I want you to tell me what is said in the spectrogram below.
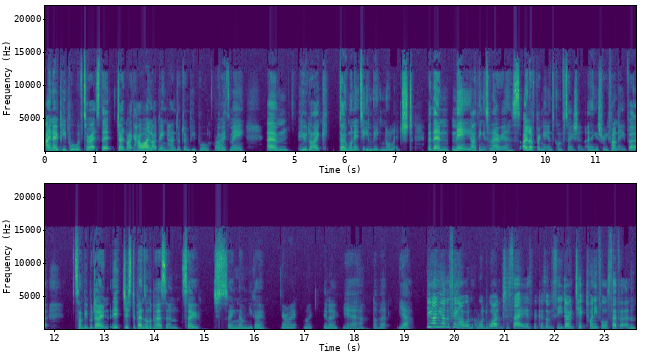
I know people with Tourette's that don't like how I like being handled when people are Right. with me, um, who like don't want it to even be acknowledged. But then me, I think it's hilarious. I love bringing it into conversation. I think it's really funny, but some people don't. It just depends on the person. So just saying them, you go, you're right, like you know. Yeah. Love it. Yeah. The only other thing I would would want to say is because obviously you don't tick twenty four seven,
